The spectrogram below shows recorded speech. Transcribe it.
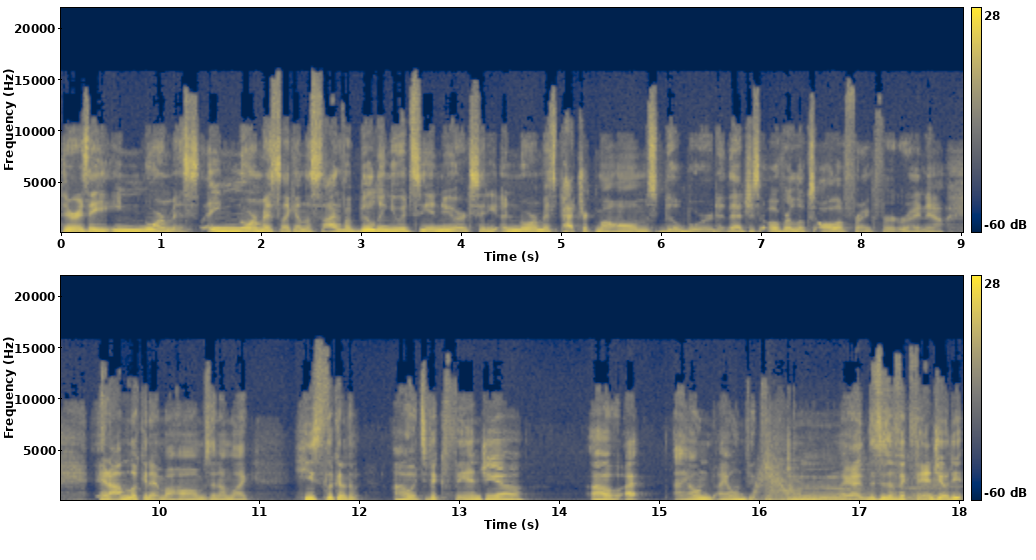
There is a enormous, enormous, like on the side of a building you would see in New York City, enormous Patrick Mahomes billboard that just overlooks all of Frankfurt right now. And I'm looking at Mahomes, and I'm like, he's looking at the, oh, it's Vic Fangio. Oh, I. I own I own Vic Fangio. Like, I, this is a Vic Fangio deal.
